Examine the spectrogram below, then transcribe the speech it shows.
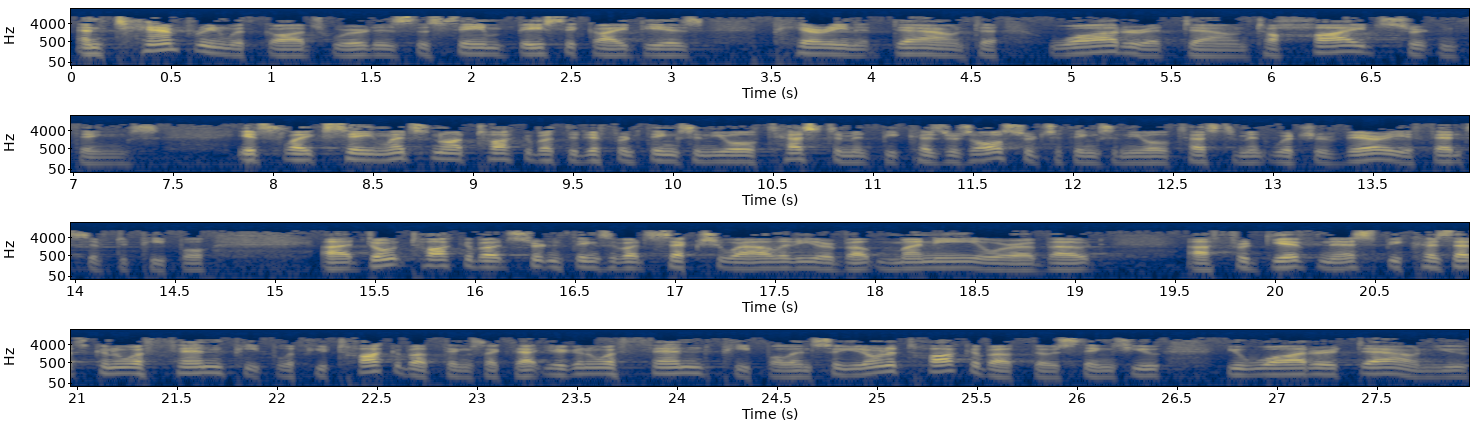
And tampering with God's Word is the same basic idea as paring it down, to water it down, to hide certain things. It's like saying, let's not talk about the different things in the Old Testament because there's all sorts of things in the Old Testament which are very offensive to people. Uh, don't talk about certain things about sexuality or about money or about uh, forgiveness because that's going to offend people. If you talk about things like that, you're going to offend people. And so you don't want to talk about those things. You, you water it down. You,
